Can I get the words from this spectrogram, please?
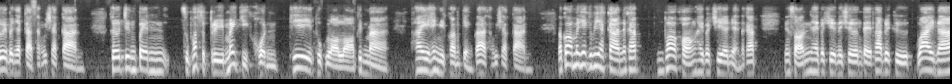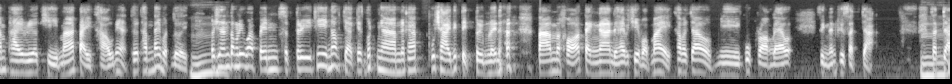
ด้วยบรรยากาศทางวิชาการ เธอจึงเป็นสุภาพสตรีไม่กี่คนที่ถูกหล่อหลอมขึ้นมา ให้ให้มีความเก่งกล้าทางวิชาการ แล้วก็ไม่ใช่แค่วิชาการนะครับ คุณพ่อของไฮปาเชียเนี่ยนะครับยังสอนไฮปาเชียในเชิงกายภาพด้วยคือว่ายน้ำพายเรือขี่ม้าไต่เขาเนี่ยเธอทำได้หมดเลย เพราะฉะนั้นต้องเรียกว่าเป็นสตรีที่นอกจากจะงดงามนะครับ ผู้ชายนี่ติดตรึมเลยนะ ตามมาขอแต่งงานเดี๋ยวไฮปาเชียบอกไม่ข้าพเจ้ามีคู่ครองแล้ว สิ่งนั้นคือสัจจะสัจจะ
